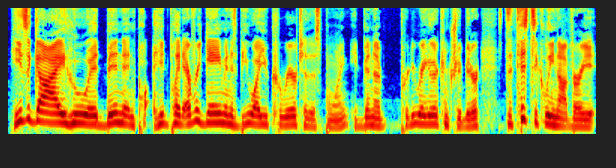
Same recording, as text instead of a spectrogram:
he's a guy who had been in he'd played every game in his BYU career to this point. He'd been a pretty regular contributor, statistically not very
